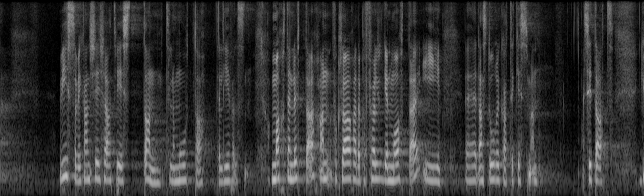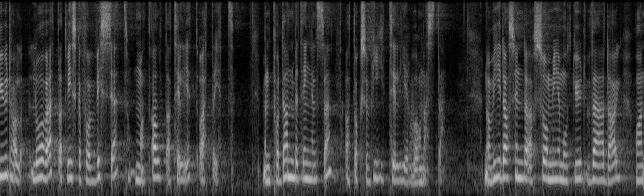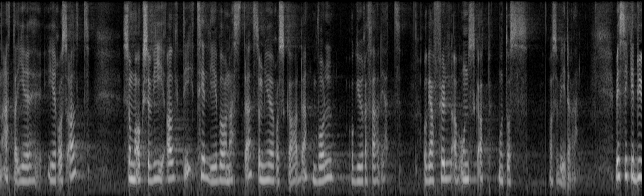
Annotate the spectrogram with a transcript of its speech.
viser vi kanskje ikke at vi er i stand til å motta tilgivelsen. Og Martin Luther han forklarer det på følgende måte i eh, Den store katekismen. Sitat. Gud har lovet at vi skal få visshet om at alt er tilgitt og ettergitt, men på den betingelse at også vi tilgir vår neste. Når vi da synder så mye mot Gud hver dag, og Han ettergir oss alt, så må også vi alltid tilgi vår neste som gjør oss skade, vold og urettferdighet, og er full av ondskap mot oss, osv. Hvis ikke du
